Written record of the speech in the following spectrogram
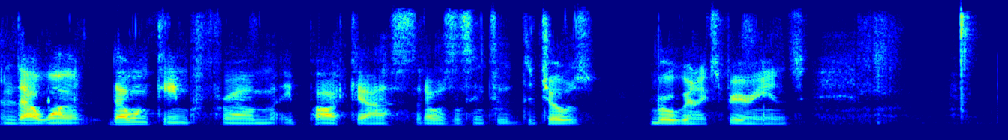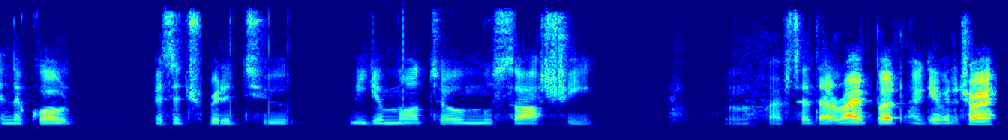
And that one that one came from a podcast that I was listening to, the Joe Rogan Experience. And the quote is attributed to Miyamoto Musashi. I don't know if I've said that right, but I gave it a try.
